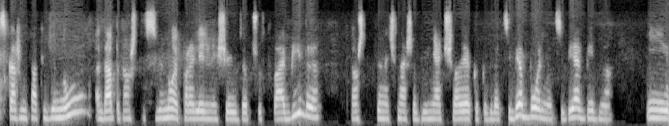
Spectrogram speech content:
скажем так, вину, да, потому что с виной параллельно еще идет чувство обиды, потому что ты начинаешь обвинять человека, когда тебе больно, тебе обидно. И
